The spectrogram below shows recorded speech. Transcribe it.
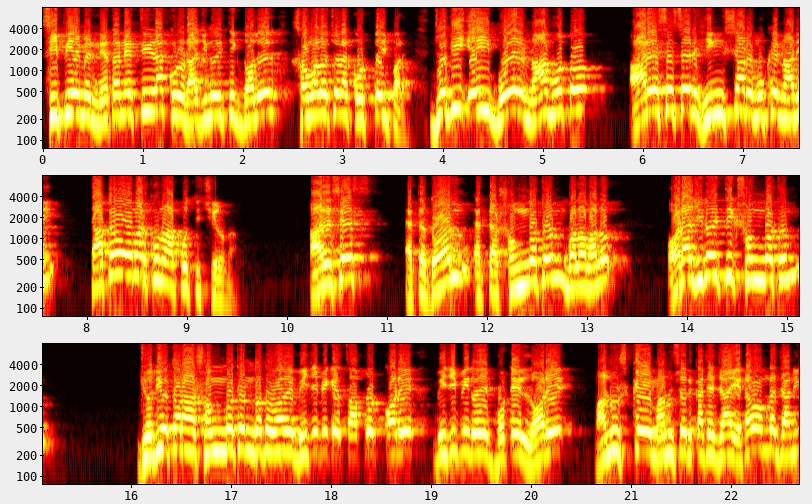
সিপিএম এর নেতা নেত্রীরা কোনো রাজনৈতিক দলের সমালোচনা করতেই পারে। যদি এই বইয়ের নাম হতো আরএসএস এর হিংসার মুখে নারী, তাতেও আমার কোনো আপত্তি ছিল না। আরএসএস একটা দল, একটা সংগঠন বলা ভালো, অরাজনৈতিক সংগঠন, যদিও তারা সংগঠনগতভাবে বিজেপিকে সাপোর্ট করে বিজেপির হয়ে ভোটে লড়ে, মানুষকে মানুষের কাছে যায়, এটাও আমরা জানি।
